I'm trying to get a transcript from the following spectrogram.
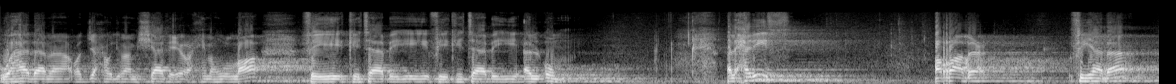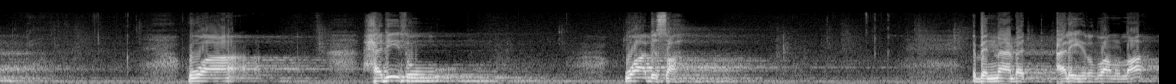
وهذا ما رجحه الإمام الشافعي رحمه الله في كتابه في كتابه الأم. الحديث الرابع في هذا هو حديث وابصة. ابن معبد عليه رضوان الله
